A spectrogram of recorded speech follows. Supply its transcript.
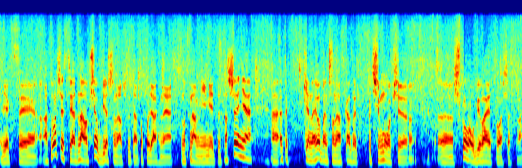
лекции о творчестве. Одна вообще бешено абсолютно популярная, но к нам не имеет отношения. Э, это Кен Робинсон рассказывает, почему вообще э, школа убивает творчество.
